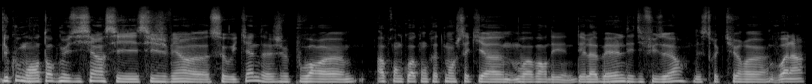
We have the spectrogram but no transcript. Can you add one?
Du coup, moi, en tant que musicien, si, si je viens euh, ce week-end, je vais pouvoir euh, apprendre quoi concrètement? Je sais qu'il y a, on va avoir des, des labels, des diffuseurs, des structures euh, Voilà.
